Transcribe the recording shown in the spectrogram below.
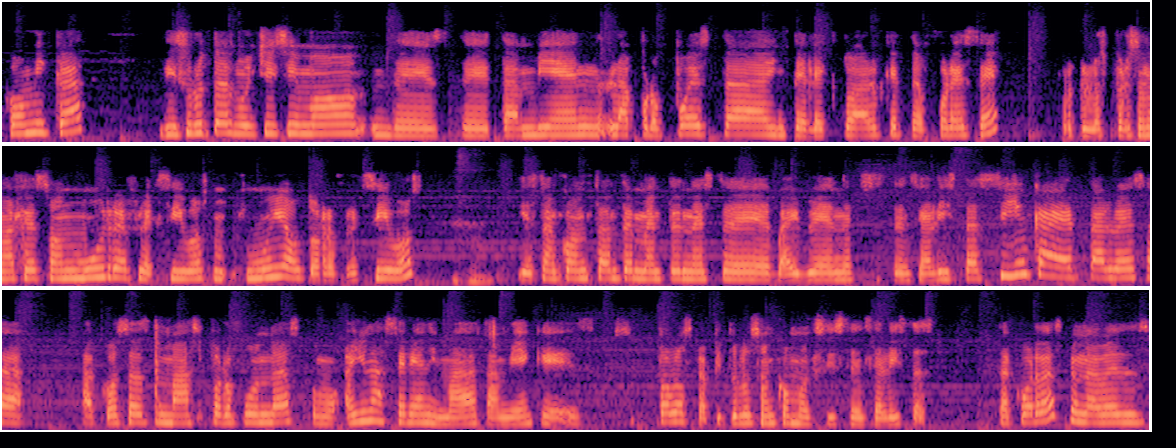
cómica, disfrutas muchísimo desde también la propuesta intelectual que te ofrece, porque los personajes son muy reflexivos, muy autorreflexivos, uh -huh. y están constantemente en este vaivén existencialista, sin caer tal vez a, a, cosas más profundas, como hay una serie animada también que es, todos los capítulos son como existencialistas. ¿Te acuerdas que una vez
